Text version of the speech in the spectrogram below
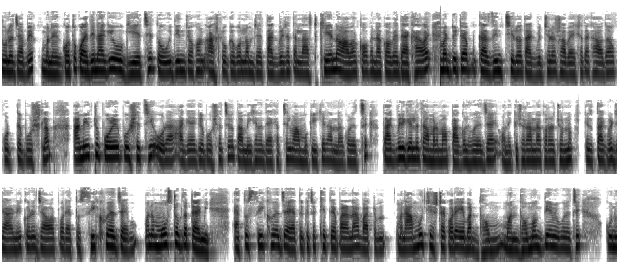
চলে যাবে। মানে গত কয়েকদিন আগে ও গিয়েছে। তো ওই দিন যখন আসলো, ওকে বললাম যে, তাকবির সাথে লাস্ট খেয়ে নাও, আবার কবে না কবে দেখা হয়। আমার দুইটা কাজিন ছিল, তাকবির ছিল, সবাই একসাথে খাওয়া দাওয়া করতে বসলাম। আমি একটু পরে বসেছি, ওরা আগে আগে বসেছে, তো আমি এখানে দেখাচ্ছিলাম, আম্মু কি রান্না করেছে। তাকবির গেলে তো আমার মা পাগল হয়ে যায় অনেক কিছু রান্না করার জন্য, কিন্তু তাকবির জার্নি করে যাওয়ার পর এত সিক হয়ে যায় মানে মোস্ট অফ দ্য টাইমই এত সিক হয়ে যায়, এত কিছু খেতে পারে না বাট মানে আম্মু চেষ্টা করে, এবার ধম মানে ধমক দিয়ে আমি বলেছি, কোনো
